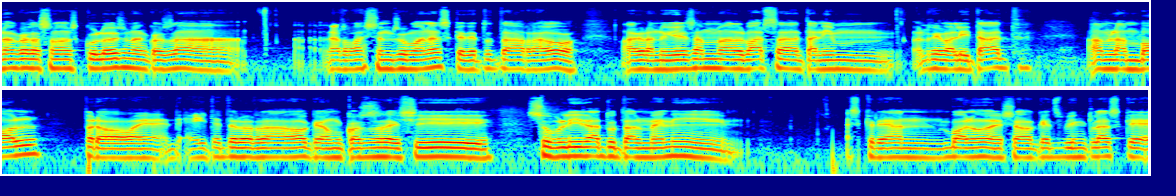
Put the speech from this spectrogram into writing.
una cosa són els colors i una cosa les relacions humanes que té tota la raó. El Granollers amb el Barça tenim rivalitat amb l'embol, però eh, ell té tota la raó que amb coses així s'oblida totalment i es creen, bueno, això, aquests vincles que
